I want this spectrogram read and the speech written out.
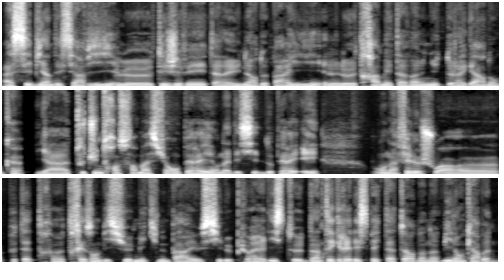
assez bien desservi. Le TGV est à une heure de Paris, le tram est à 20 minutes de la gare, donc euh, il y a toute une transformation opérée. On a décidé d'opérer et on a fait le choix euh, peut-être euh, très ambitieux, mais qui nous paraît aussi le plus réaliste, d'intégrer les spectateurs dans notre bilan carbone.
